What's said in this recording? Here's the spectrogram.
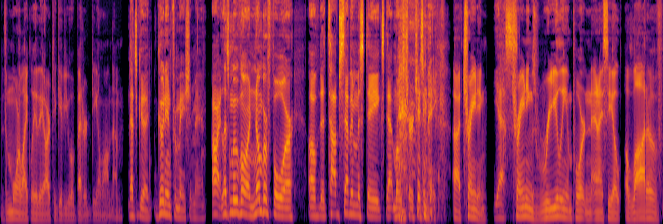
the more likely they are to give you a better deal on them. That's good. Good information, man. All right, let's move on. Number four of the top seven mistakes that most churches make. Uh, training. Yes. Training's really important, and I see a, a lot of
